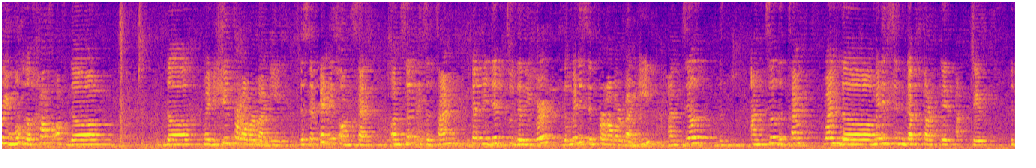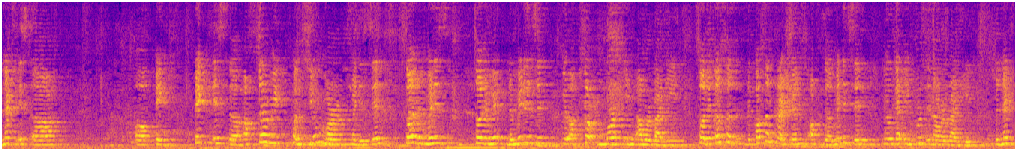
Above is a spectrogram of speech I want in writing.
remove the half of the the medicine from our body. The second is onset. Onset is the time that needed to deliver the medicine from our body until the, until the time when the medicine got started active. The next is uh, uh, peak. Is the after we consume more medicine, so the medicine, so the, the medicine will absorb more in our body. So the, the concentrations of the medicine will get increased in our body. The next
